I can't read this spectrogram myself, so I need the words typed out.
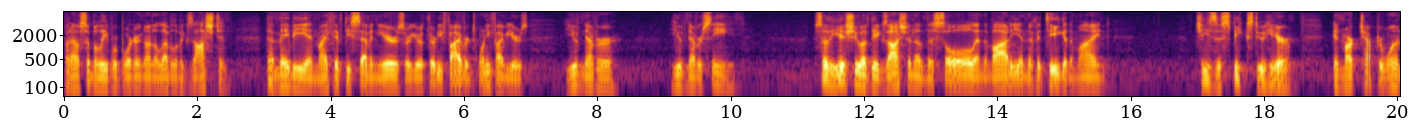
but I also believe we're bordering on a level of exhaustion that maybe in my 57 years or your 35 or 25 years you've never you've never seen. So the issue of the exhaustion of the soul and the body and the fatigue of the mind Jesus speaks to here in Mark chapter 1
